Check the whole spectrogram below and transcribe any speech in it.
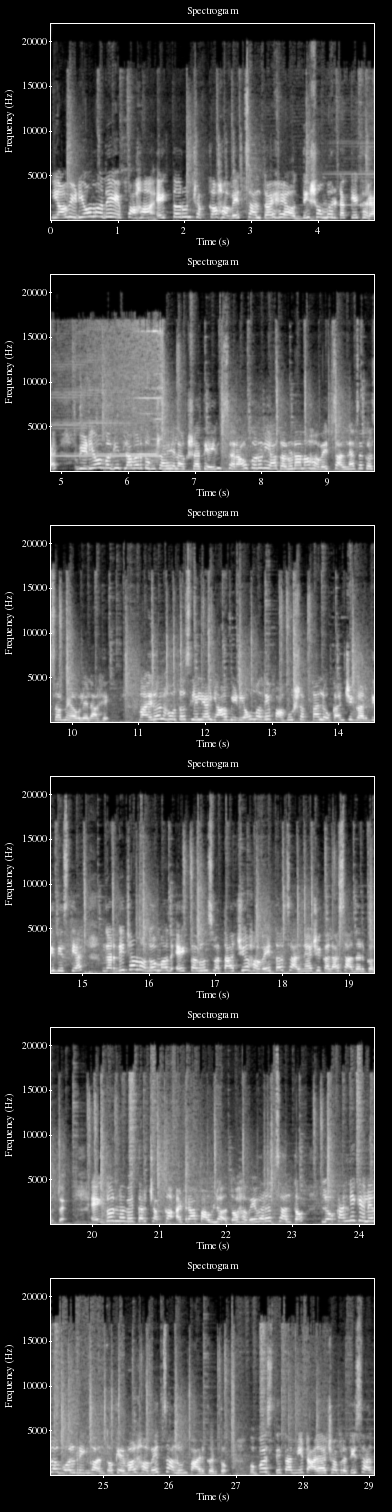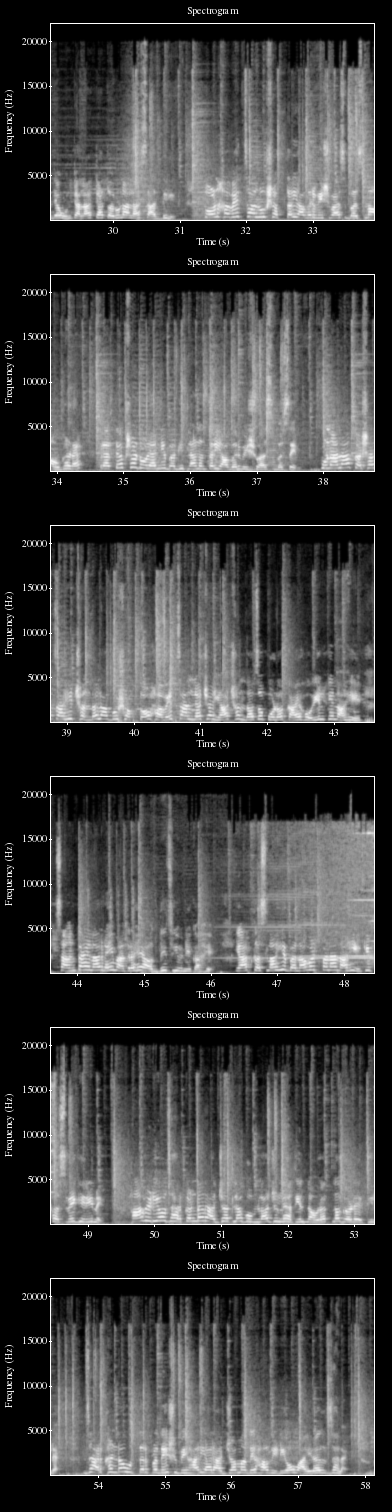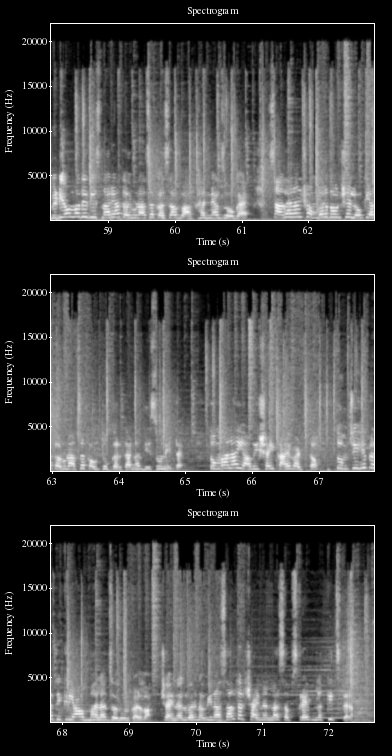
या व्हिडिओमध्ये पहा एक तरुण चक्क हवेत चालतोय. हे अगदी शंभर टक्के खरं आहे. व्हिडिओ बघितल्यावर तुमच्या हे लक्षात येईल सराव करून या तरुणानं हवेत चालण्याचं कसं मिळवलेलं आहे. व्हायरल होत असलेल्या या व्हिडिओमध्ये पाहू शकता लोकांची गर्दी दिसते गर्दीच्या मधोमध एक तरुण स्वतःची हवेतच चालण्याची कला सादर करतोय. एक दोन नव्हे तर चक्क अठरा पावलं तो हवेवरच चालतो. लोकांनी केलेलं गोल रिंगण तो केवळ हवेत चालून पार करतो. उपस्थितांनी टाळ्याच्या प्रतिसाद देऊन त्याला त्या तरुणाला साथ दिली. कोण हवेत चालू शकतं यावर विश्वास बसणं अवघड आहे. प्रत्यक्ष डोळ्यांनी बघितल्यानंतर यावर विश्वास बसेल. कुणाला कशाचाही छंद लागू शकतो हवेत चालण्याच्या या छंदाचं पुढं काय होईल की नाही सांगता येणार नाही मात्र हे अगदीच युनिक आहे. यात कसलाही बनावटपणा नाही की फसवेगिरी नाही. हा व्हिडिओ झारखंड राज्यातल्या गुमला जिल्ह्यातील नवरत्नगड येथील आहे. झारखंड उत्तर प्रदेश बिहार या राज्यामध्ये हा व्हिडिओ व्हायरल झालाय. व्हिडिओमध्ये दिसणाऱ्या तरुणाचं कसं वाखाणण्याजोग आहे? साधारण शंभर दोनशे लोक या तरुणाचं कौतुक करताना दिसून येत आहे तुम्हाला याविषयी काय वाटतं? तुमची ही प्रतिक्रिया आम्हाला जरूर कळवा. चॅनलवर नवीन असाल तर चॅनलला सबस्क्राईब नक्कीच करा.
